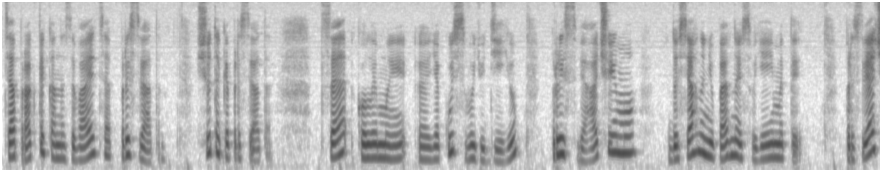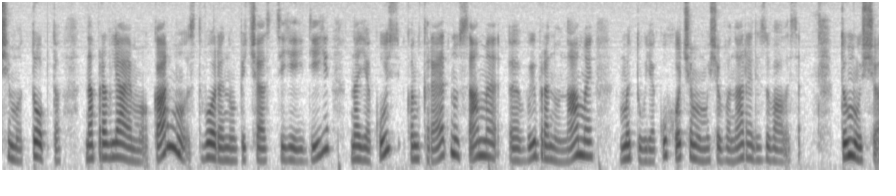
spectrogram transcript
Ця практика називається присвята. Що таке присвята? Це коли ми е, якусь свою дію присвячуємо досягненню певної своєї мети. Присвячуємо, тобто направляємо карму, створену під час цієї дії, на якусь конкретну, саме е, вибрану нами мету, яку хочемо ми, щоб вона реалізувалася. Тому що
